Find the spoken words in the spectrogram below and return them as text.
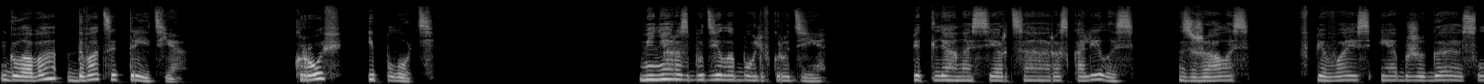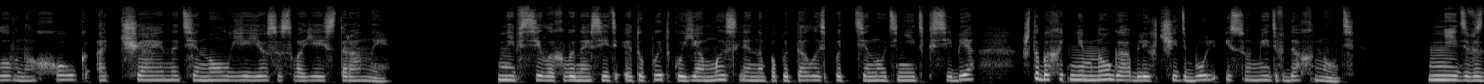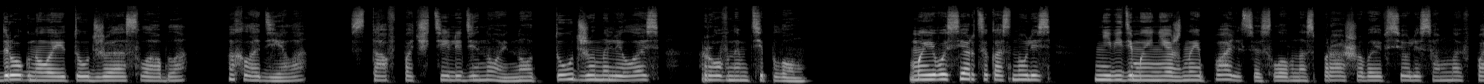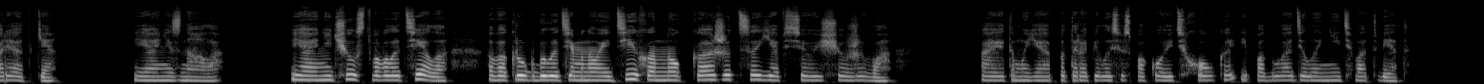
Глава 23. Кровь и плоть. Меня разбудила боль в груди. Петля на сердце раскалилась, сжалась, впиваясь и обжигая, словно Хоук отчаянно тянул ее со своей стороны. Не в силах выносить эту пытку, я мысленно попыталась подтянуть нить к себе, чтобы хоть немного облегчить боль и суметь вдохнуть — Нить вздрогнула и тут же ослабла, охладела, став почти ледяной, но тут же налилась ровным теплом. Моего сердца коснулись невидимые нежные пальцы, словно спрашивая, все ли со мной в порядке. Я не знала. Я не чувствовала тела, вокруг было темно и тихо, но, кажется, я все еще жива. Поэтому я поторопилась успокоить Хоука и погладила нить в ответ.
